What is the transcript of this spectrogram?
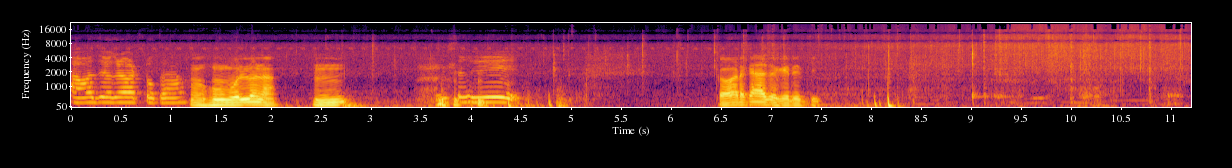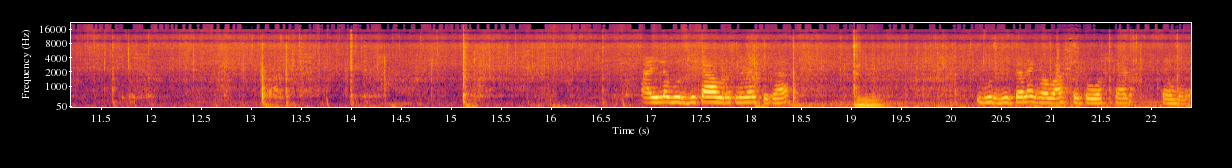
आवाज वेगळा वाटतो का? हं बोललो ना. हम्म? हे कवाड काय असं करे ती? आईला बुर्जी काय आवडत नाही माहिती का. बुर्जीचा नाही का वास येतो वसाड त्यामुळे.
